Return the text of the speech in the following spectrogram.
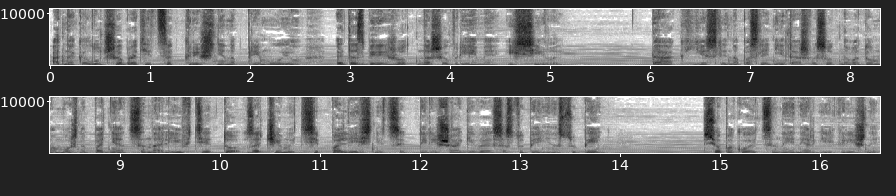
Однако лучше обратиться к Кришне напрямую, это сбережет наше время и силы. Так, если на последний этаж высотного дома можно подняться на лифте, то зачем идти по лестнице, перешагивая со ступени на ступень? Все покоится на энергии Кришны,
